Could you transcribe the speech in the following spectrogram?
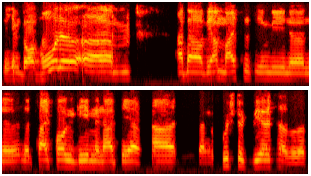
nicht im Dorf wohne. Ähm, aber wir haben meistens irgendwie eine, eine, eine Zeit vorgegeben, innerhalb der äh, dann gefrühstückt wird. Also das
